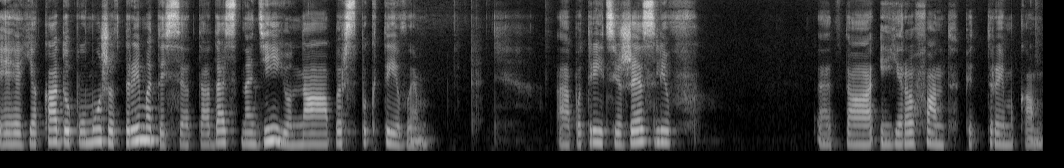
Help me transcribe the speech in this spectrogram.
е, яка допоможе втриматися та дасть надію на перспективи. По трійці жезлів е, та ієрофант підтримка.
